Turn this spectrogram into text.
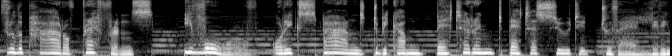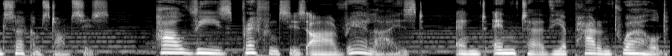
through the power of preference, evolve or expand to become better and better suited to their living circumstances. How these preferences are realized and enter the apparent world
